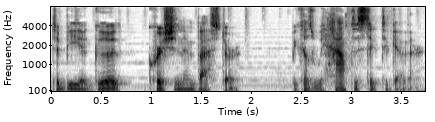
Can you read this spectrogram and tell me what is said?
to be a good Christian investor because we have to stick together.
